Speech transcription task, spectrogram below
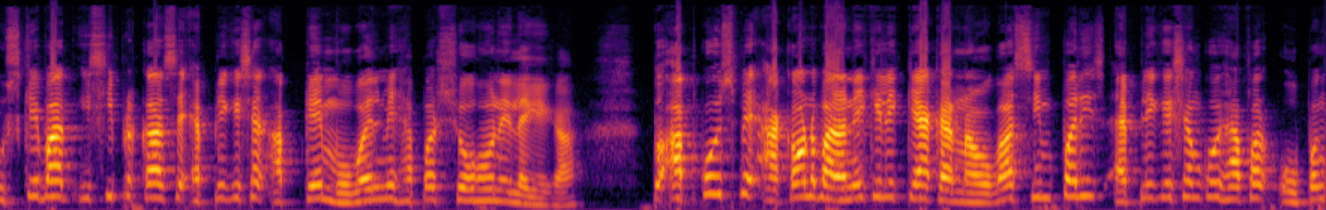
उसके बाद इसी प्रकार से एप्लीकेशन आपके मोबाइल में यहाँ पर शो होने लगेगा। तो आपको इसमें अकाउंट बनाने के लिए क्या करना होगा? सिंपल इस एप्लीकेशन को यहाँ पर ओपन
